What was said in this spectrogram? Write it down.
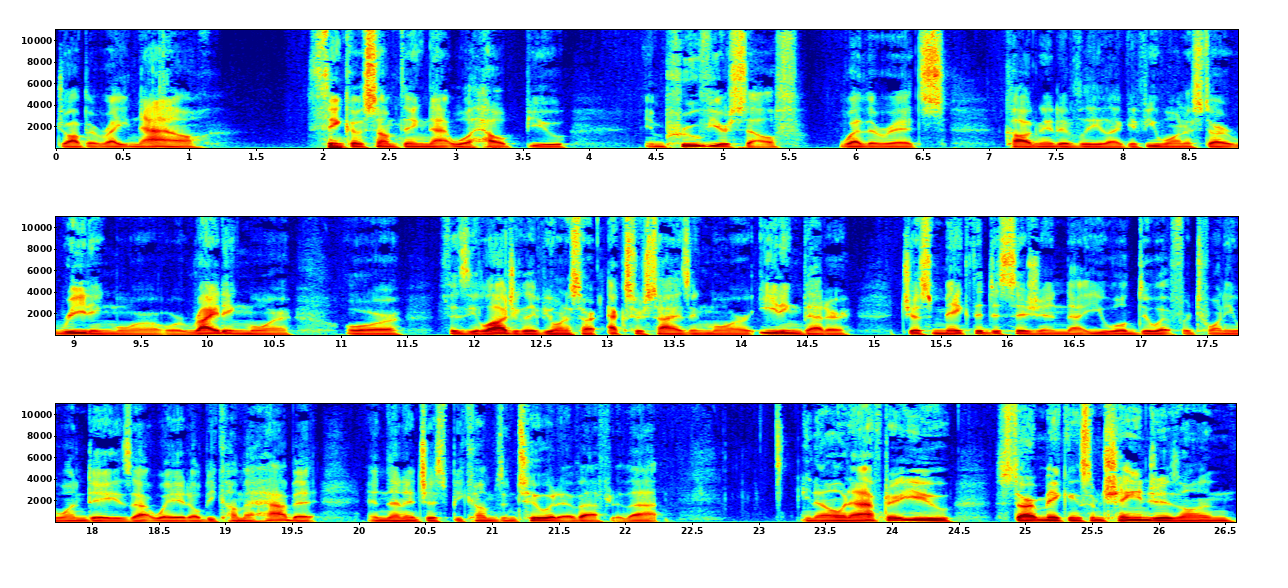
drop it right now think of something that will help you improve yourself whether it's cognitively like if you want to start reading more or writing more or physiologically if you want to start exercising more eating better just make the decision that you will do it for 21 days that way it'll become a habit and then it just becomes intuitive after that. You know, and after you start making some changes on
